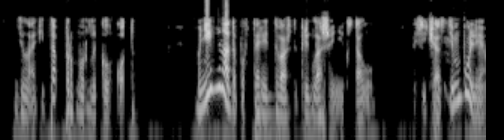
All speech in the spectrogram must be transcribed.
– деловито промурлыкал кот. «Мне не надо повторять дважды приглашение к столу. А сейчас тем более.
